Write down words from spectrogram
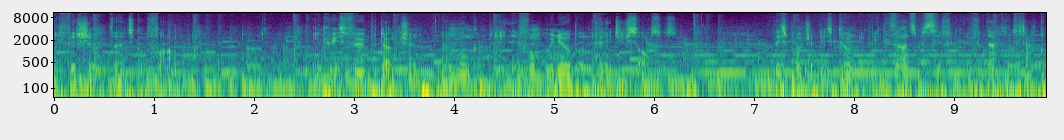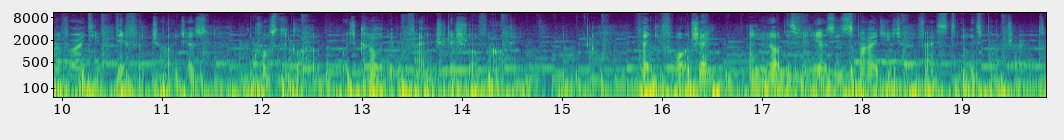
efficient vertical farm. Increase food production and run completely from renewable energy sources. This project is currently being designed specifically for Qatar to tackle a variety of different challenges across the globe which currently prevent traditional farming. Thank you for watching and we hope this video has inspired you to invest in this project.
